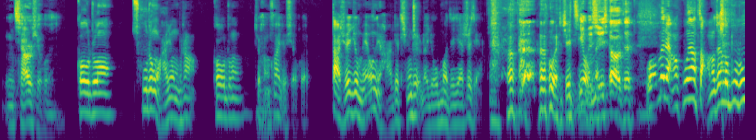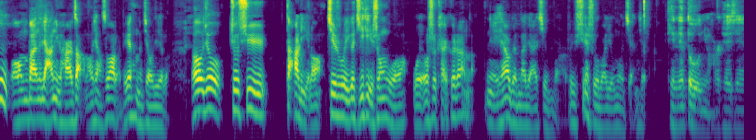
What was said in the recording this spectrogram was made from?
你啥时候学会的？高中、初中我还用不上，高中就很快就学会了。大学就没有女孩，就停止了幽默这件事情。我学你们基友们学校的我们两个姑娘长得真的不如我，我们班那俩女孩长得，我想算了，别跟她们较劲了，然后就就去大理了，进入了一个集体生活。我又是开客栈的，哪天要跟大家一起玩，就迅速把幽默捡起来，天天逗女孩开心，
